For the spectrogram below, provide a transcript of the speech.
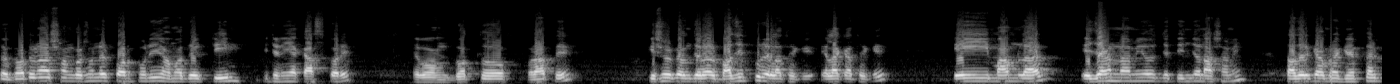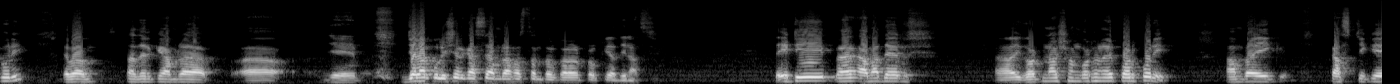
তো ঘটনা সংগঠনের পরপরই আমাদের টিম এটা নিয়ে কাজ করে এবং গত রাতে কিশোরগঞ্জ জেলার বাজিতপুর এলাকা থেকে এলাকা থেকে এই মামলার এজাহার নামীয় যে তিনজন আসামি, তাদেরকে আমরা গ্রেপ্তার করি এবং তাদেরকে আমরা যে জেলা পুলিশের কাছে আমরা হস্তান্তর করার প্রক্রিয়াধীন আছে। তো এটি আমাদের এই ঘটনা সংগঠনের পরপরই আমরা এই কাজটিকে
